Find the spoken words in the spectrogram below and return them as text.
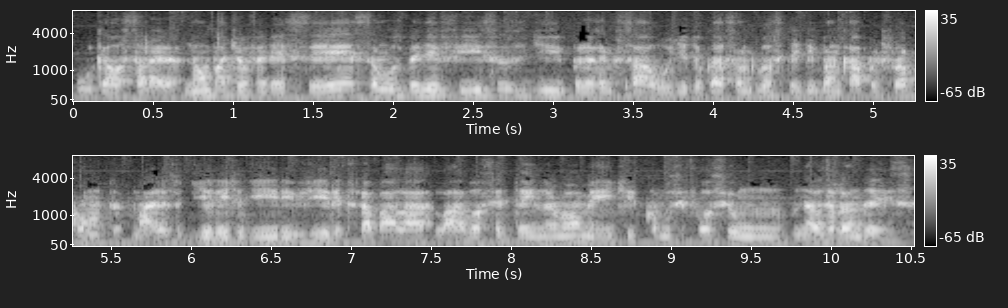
O que a Austrália não vai te oferecer são os benefícios de, por exemplo, saúde e educação que você tem que bancar por sua conta, mas o direito de ir e vir e trabalhar lá você tem normalmente como se fosse um neozelandês.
